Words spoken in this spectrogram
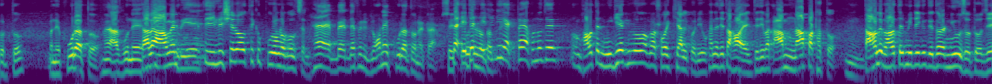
করতো। মানে পুরাতো হ্যাঁ আগুনে তাহলে আমের ইলিশেরও থেকে পুরনো বলছেন? হ্যাঁ ডেফিনেটলি অনেক পুরাতন এটা। এটা নিয়ে একটা এখনও যে ভারতের মিডিয়াগুলো আমরা সবাই খেয়াল করি। ওখানে যেটা হয় যদি এবার আম না পাঠাতো তাহলে ভারতের মিডিয়া কিন্তু এ ধরনের নিউজ হতো যে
